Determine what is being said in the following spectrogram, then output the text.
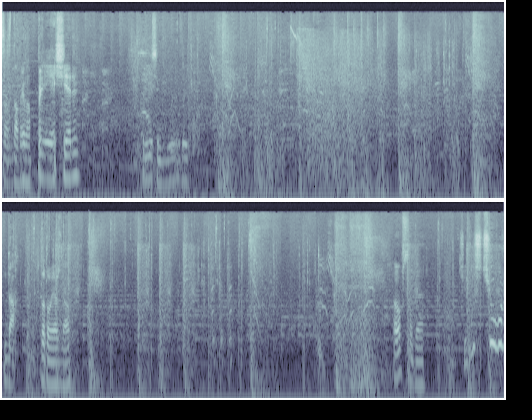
создал прямо прещер. Будет. Да, этого я ждал. Опс, да. Чересчур.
